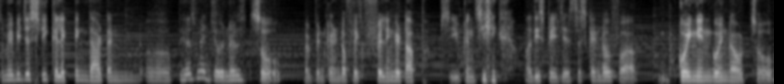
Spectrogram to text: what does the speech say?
so maybe just recollecting that and uh, here's my journal. So i've been kind of like filling it up. So you can see all these pages just kind of uh, going in going out. So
